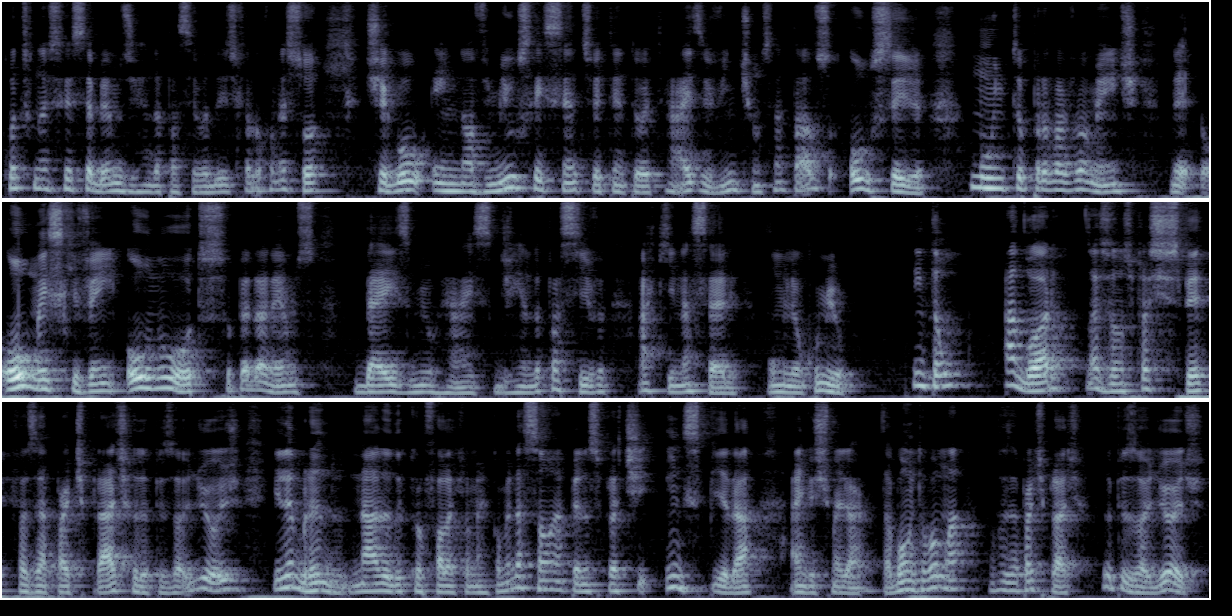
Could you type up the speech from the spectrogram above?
quanto que nós recebemos de renda passiva desde que ela começou, chegou em R$ 9.688,21, ou seja, muito provavelmente, né? ou mês que vem ou no outro, superaremos 10 mil reais de renda passiva aqui na série 1 milhão com mil. Então, Agora nós vamos para a XP fazer a parte prática do episódio de hoje. E lembrando, nada do que eu falo aqui é uma recomendação, é apenas para te inspirar a investir melhor, tá bom? Então vamos lá, vamos fazer a parte prática do episódio de hoje.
